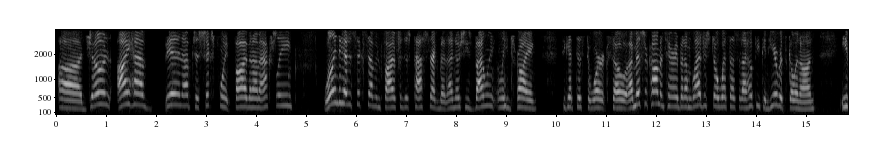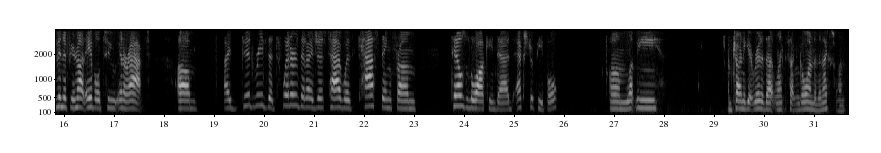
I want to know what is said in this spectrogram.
Uh, Joan, I have been up to 6.5, and I'm actually willing to go to 6.75 for this past segment. I know she's violently trying to get this to work, so I miss her commentary, but I'm glad you're still with us, and I hope you can hear what's going on, even if you're not able to interact. Um, I did read the Twitter that I just had with casting from Tales of the Walking Dead, extra people. Um, let me, I'm trying to get rid of that link so I can go on to the next one.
